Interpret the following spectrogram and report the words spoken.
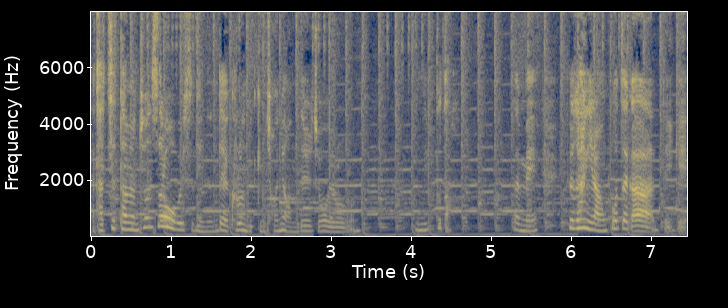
아, 자칫하면 촌스러워 보일 수도 있는데 그런 느낌 전혀 안 들죠, 여러분. 너무 이쁘다. 그다음에 표정이랑 포즈가 되게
